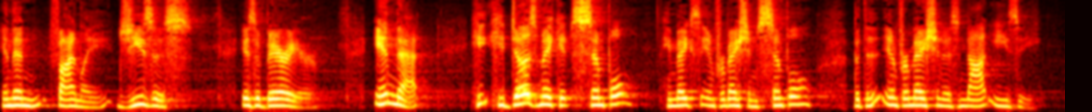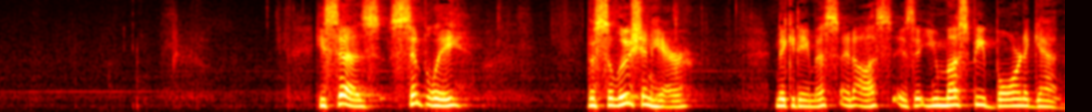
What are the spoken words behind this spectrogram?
And then finally, Jesus is a barrier in that he, he does make it simple. He makes the information simple, but the information is not easy. He says simply the solution here, Nicodemus and us, is that you must be born again.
